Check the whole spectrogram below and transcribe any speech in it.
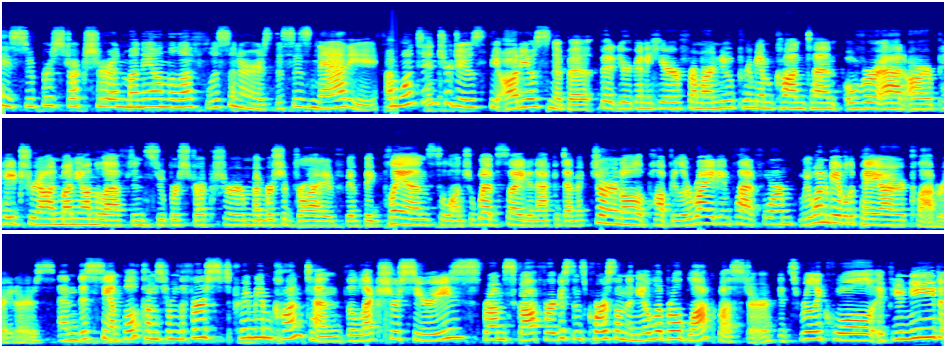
Hi, Superstructure and Money on the Left listeners. This is Natty. I want to introduce the audio snippet that you're going to hear from our new premium content over at our Patreon, Money on the Left, and Superstructure membership drive. We have big plans to launch a website, an academic journal, a popular writing platform. We want to be able to pay our collaborators. And this sample comes from the first premium content, the lecture series from Scott Ferguson's course on the neoliberal blockbuster. It's really cool. If you need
